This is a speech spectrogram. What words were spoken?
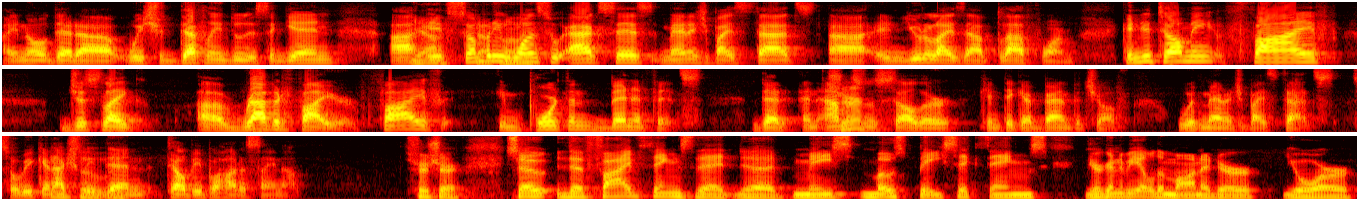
I know that uh, we should definitely do this again. Uh, yeah, if somebody definitely. wants to access ManageByStats uh, and utilize that platform, can you tell me five, just like uh, rapid fire, five important benefits that an Amazon sure. seller can take advantage of with ManageByStats. So we can Absolutely. actually then tell people how to sign up. For sure. So the five things that uh, most basic things you're going to be able to monitor your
